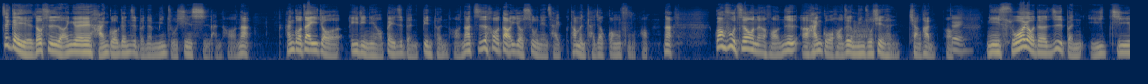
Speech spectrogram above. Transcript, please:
这个也都是因为韩国跟日本的民主性使然哈。那韩国在一九一零年哦被日本并吞哈，那之后到一九四五年才他们才叫光复哈。那光复之后呢哈日呃韩国哈这个民族性很强悍哦。对，你所有的日本遗迹、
